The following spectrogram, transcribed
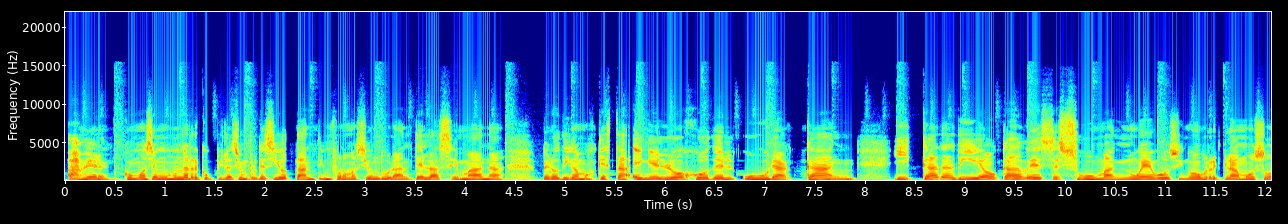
A ver, ¿cómo hacemos una recopilación? Porque ha sido tanta información durante la semana, pero digamos que está en el ojo del huracán y cada día o cada vez se suman nuevos y nuevos reclamos o,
